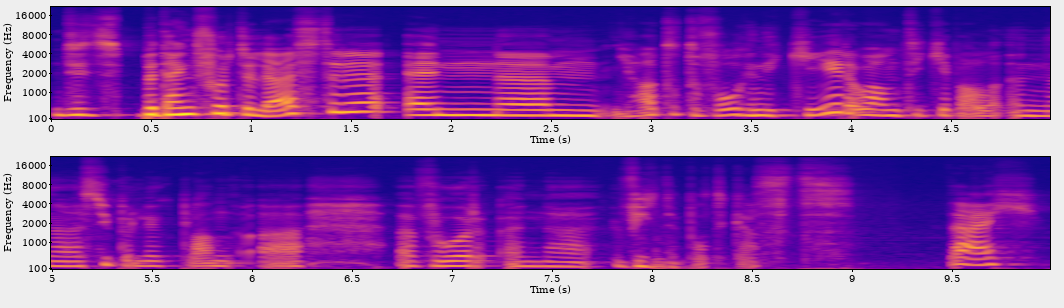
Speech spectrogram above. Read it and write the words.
dus bedankt voor het luisteren en um, ja, tot de volgende keer, want ik heb al een superleuk plan voor een vierde podcast. Dag!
